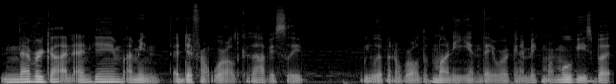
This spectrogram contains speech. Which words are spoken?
never gotten Endgame. I mean, a different world because obviously we live in a world of money and they were going to make more movies. But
